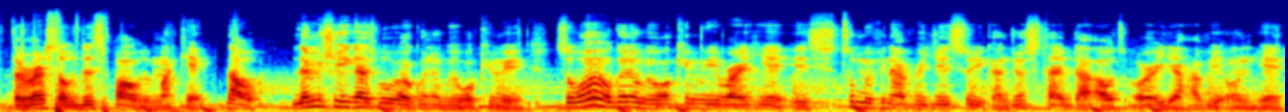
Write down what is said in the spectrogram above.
the rest of this part of the market. Now let me show you guys what we're going to be working with. So what we're going to be working with right here is two moving averages so you can just type that out. Already i have it on here.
